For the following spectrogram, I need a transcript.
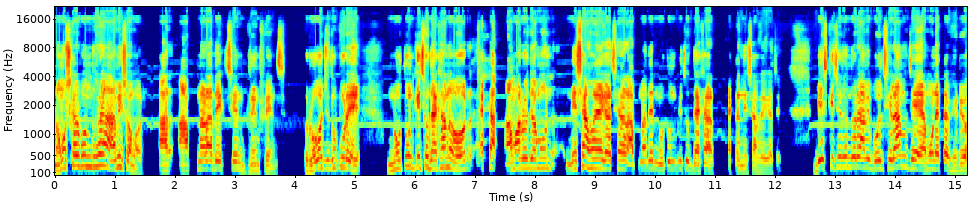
নমস্কার বন্ধুরা, আমি সমর। আর আপনারা দেখছেন গ্রিন ফ্রেন্ডস রোজ দুপুরে নতুন কিছু দেখানোর একটা আমারও যেমন নেশা হয়ে গেছে আর আপনাদের নতুন কিছু দেখার একটা নেশা হয়ে গেছে। বেশ কিছুদিন ধরে আমি বলছিলাম যে এমন একটা ভিডিও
